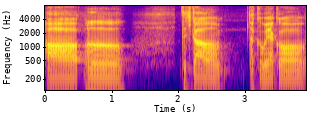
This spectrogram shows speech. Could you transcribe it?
A uh, teďka takový jako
